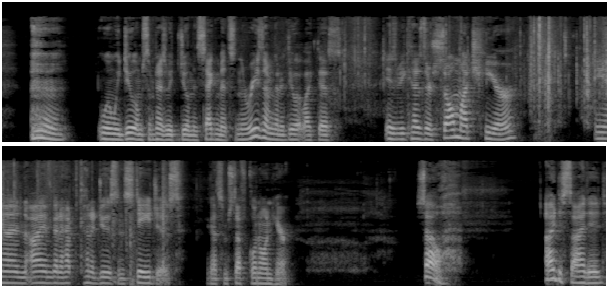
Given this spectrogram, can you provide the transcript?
when we do them, sometimes we do them in segments. And the reason I'm going to do it like this is because there's so much here and I'm going to have to kind of do this in stages. I got some stuff going on here. So, I decided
